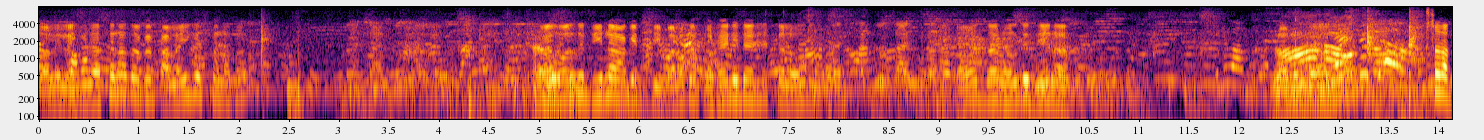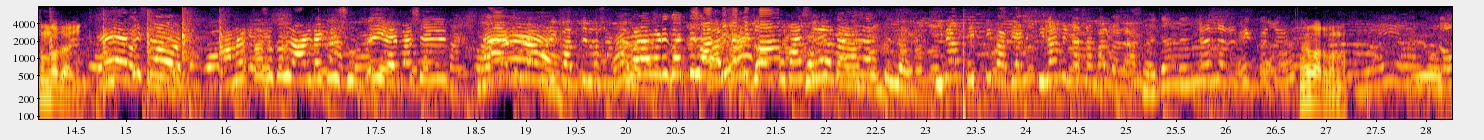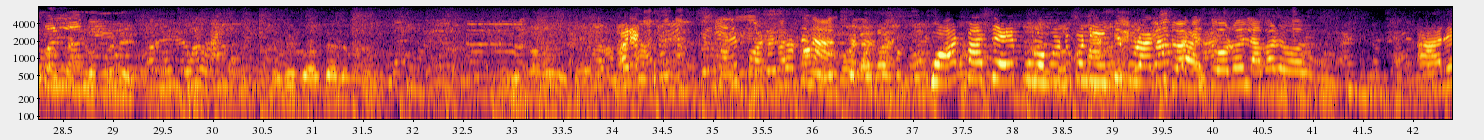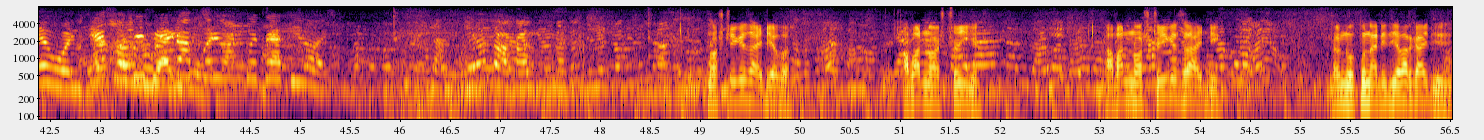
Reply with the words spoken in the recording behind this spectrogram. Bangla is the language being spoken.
জলে লেগে যাচ্ছে না তো? ওখানে কালো হয়ে গেছে না তো? হ্যাঁ হলদি দিই না আগের থেকে ভালো করে পঠাই নিতে হলদি। ধর হলদি দিয়ে না। সেটা তোমরা যাই আমরা তো শুধু লালটাকে শুধুই এই পাশে কিরা পিত্তিবাদী আমি ছিলামই না সকালবেলা। শয়তান আমি পারব না। তোমার লাগে। আরে ওই যে নষ্ট হয়ে গেছে আবার নষ্ট হয়ে গেছে। আবার নষ্ট হয়ে গেছে আইডি। নতুন আইডি দিয়ে আবার গাই দিয়ে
